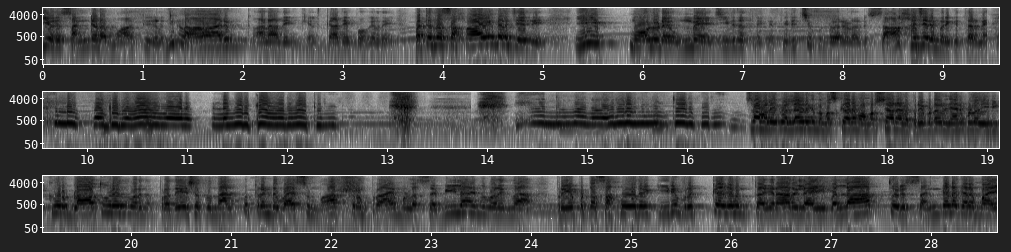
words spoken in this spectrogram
ഈ ഒരു സങ്കട വാക്കുകൾ നിങ്ങൾ ആരും കാണാതെയും കേൾക്കാതെയും പോകരുത്. പറ്റുന്ന സഹായങ്ങൾ ചെയ്ത് ഈ മോളുടെ ഉമ്മയെ ജീവിതത്തിലേക്ക് തിരിച്ചു കൊണ്ടുവരാനുള്ള ഒരു സാഹചര്യം ഒരുക്കി തരണേ. വലൈക്കും എല്ലാവർക്കും നമസ്കാരം. അമർഷാനാണ് പ്രിയപ്പെട്ടവർ ഞാനിപ്പോൾ ഇരിക്കൂർ ബ്ലാത്തൂർ എന്ന് പറയുന്ന പ്രദേശത്ത് നാൽപ്പത്തിരണ്ട് വയസ്സ് മാത്രം പ്രായമുള്ള സബീല എന്ന് പറയുന്ന പ്രിയപ്പെട്ട സഹോദരിക്ക് ഇരു വൃക്കകളും തകരാറിലായി വല്ലാത്തൊരു സങ്കടകരമായ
